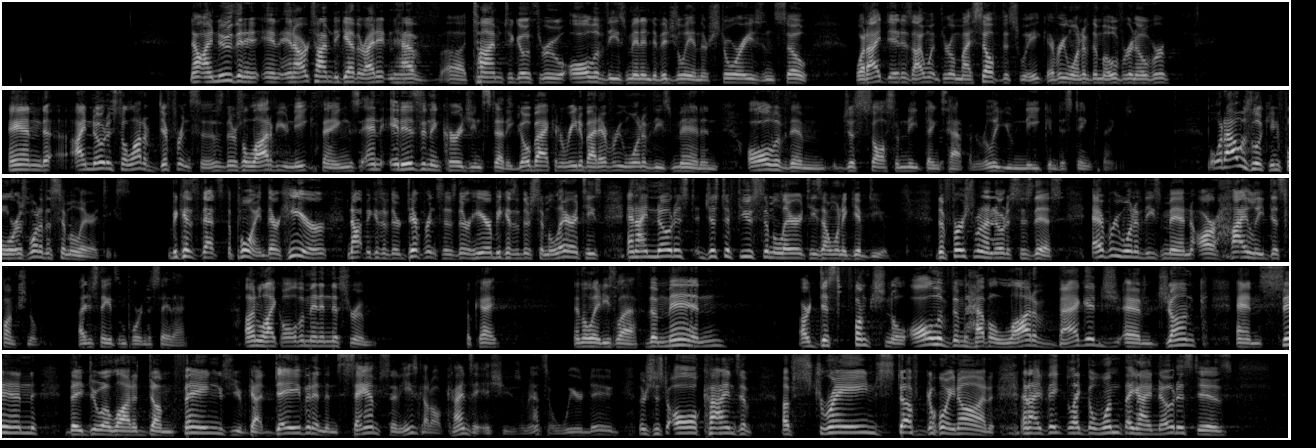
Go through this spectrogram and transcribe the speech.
Now, I knew that in, in our time together, I didn't have uh, time to go through all of these men individually and their stories. And so, what I did is I went through them myself this week, every one of them over and over. And I noticed a lot of differences. There's a lot of unique things, and it is an encouraging study. Go back and read about every one of these men, and all of them just saw some neat things happen, really unique and distinct things. But what I was looking for is what are the similarities? Because that's the point. They're here not because of their differences, they're here because of their similarities. And I noticed just a few similarities I want to give to you. The first one I noticed is this every one of these men are highly dysfunctional. I just think it's important to say that. Unlike all the men in this room, okay? And the ladies laugh. The men are dysfunctional. All of them have a lot of baggage and junk and sin. They do a lot of dumb things. You've got David and then Samson. He's got all kinds of issues. I mean, that's a weird dude. There's just all kinds of, of strange stuff going on. And I think, like, the one thing I noticed is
